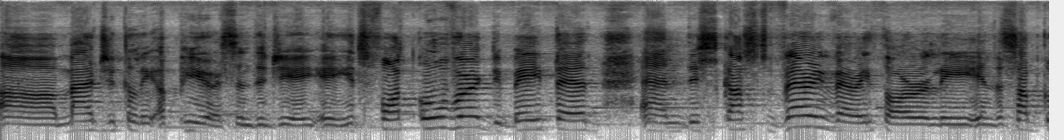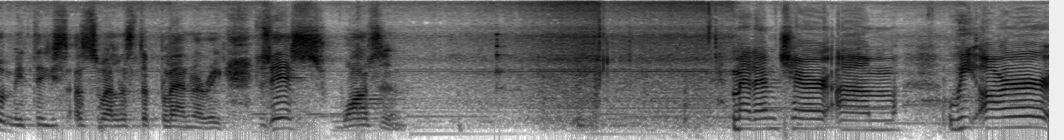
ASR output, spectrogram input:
uh, magically appears in the GAA. It's fought over, debated, and discussed very, very thoroughly in the subcommittees as well as the plenary. This wasn't. Madam Chair, um, we are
